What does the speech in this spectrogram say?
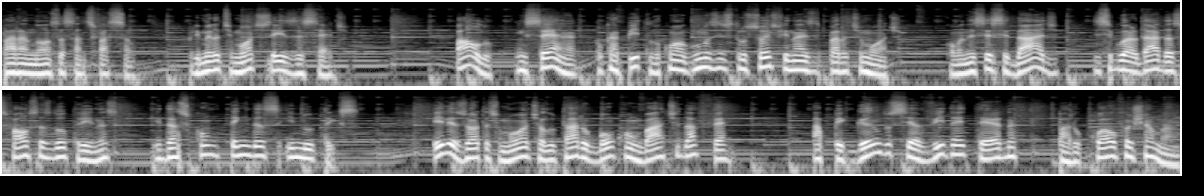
para a nossa satisfação. 1 Timóteo 6,17 Paulo encerra o capítulo com algumas instruções finais para Timóteo, como a necessidade de se guardar das falsas doutrinas e das contendas inúteis ele exorta Timóteo a lutar o bom combate da fé, apegando-se à vida eterna para o qual foi chamado,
